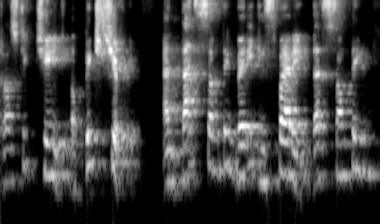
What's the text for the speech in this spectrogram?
drastic change, a big shift. And that's something very inspiring. That's something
